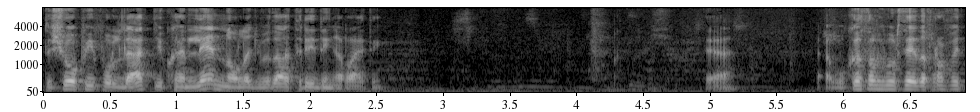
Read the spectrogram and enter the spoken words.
to show people that you can learn knowledge without reading and writing. Yeah, uh, because some people say the Prophet,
